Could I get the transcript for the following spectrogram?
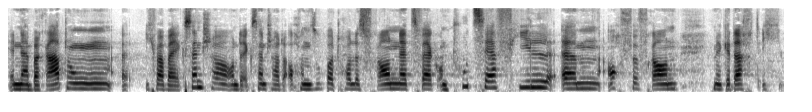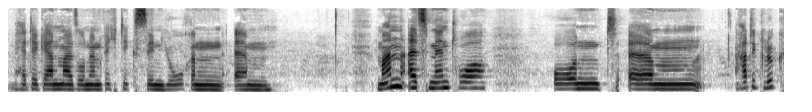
in der Beratung, äh, ich war bei Accenture und Accenture hat auch ein super tolles Frauennetzwerk und tut sehr viel ähm, auch für Frauen. Mir gedacht, ich hätte gern mal so einen richtig Senioren ähm, Mann als Mentor und ähm, hatte Glück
